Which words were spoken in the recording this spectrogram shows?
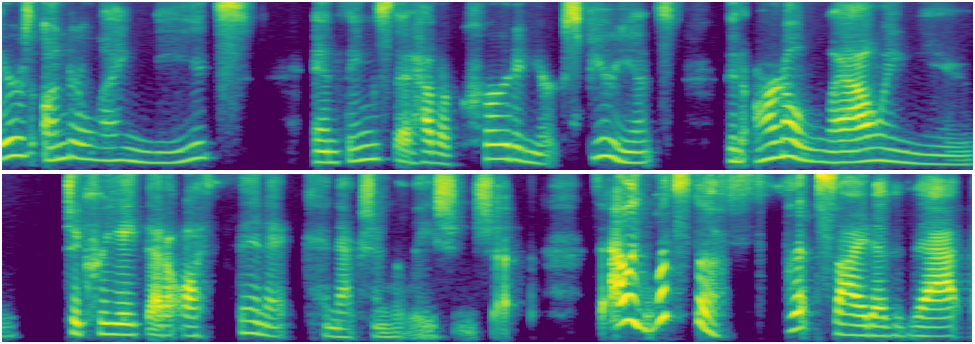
there's underlying needs and things that have occurred in your experience that aren't allowing you to create that authentic connection relationship. So, Allie, what's the flip side of that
